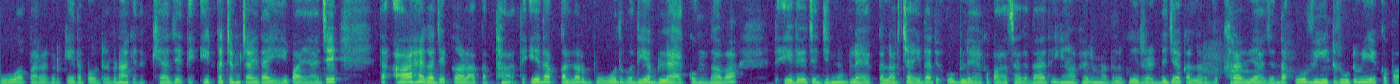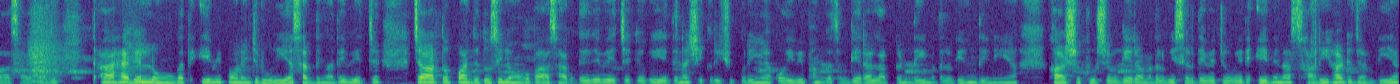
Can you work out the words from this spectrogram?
ਉਹ ਆਪਾਂ ਰਗੜ ਕੇ ਇਹਦਾ ਪਾਊਡਰ ਬਣਾ ਕੇ ਰੱਖਿਆ ਜੇ ਤੇ ਇੱਕ ਚਮਚਾ ਇਹਦਾ ਇਹ ਪਾਇਆ ਜੇ। ਤਾਂ ਆ ਹੈਗਾ ਜੇ ਕਾਲਾ ਕੱਥਾ ਤੇ ਇਹਦਾ ਕਲਰ ਬਹੁਤ ਵਧੀਆ ਬਲੈਕ ਹੁੰਦਾ ਵਾ। ਤੇ ਇਹਦੇ ਵਿੱਚ ਜਿਹਨੂੰ ਬਲੈਕ ਕਲਰ ਚਾਹੀਦਾ ਤੇ ਉਹ ਬਲੈਕ ਪਾ ਸਕਦਾ ਤੇ ਜਾਂ ਫਿਰ ਮਤਲਬ ਕਿ ਰੈੱਡ ਜਿਹਾ ਕਲਰ ਵੱਖਰਾ ਵੀ ਆ ਜਾਂਦਾ, ਉਹ ਵੀਟ ਰੂਟ ਵੀ ਇੱਕ ਪਾ ਸਕਦਾ ਜੀ। ਤੇ ਆ ਹੈਗੇ ਲੌਂਗ ਤੇ ਇਹ ਵੀ ਪਾਉਣੇ ਜ਼ਰੂਰੀ ਆ ਸਰਦੀਆਂ ਦੇ ਵਿੱਚ। ਚਾਰ ਤੋਂ ਪੰਜ ਤੁਸੀਂ ਲੌਂਗ ਪਾ ਸਕਦੇ ਇਹਦੇ ਵਿੱਚ ਕਿਉਂਕਿ ਇਹਦੇ ਨਾਲ ਸ਼ਿਕਰੀ ਸ਼ੁਕਰੀ ਜਾਂ ਕੋਈ ਵੀ ਫੰਗਸ ਵਗੈਰਾ ਲੱਗਣ ਦੀ ਮਤਲਬ ਕਿ ਹੁੰਦੀ ਨਹੀਂ ਆ। ਖਾਰਸ਼ ਖੁਰਸ਼ ਵਗੈਰਾ ਮਤਲਬ ਕਿ ਸਿਰ ਦੇ ਵਿੱਚ ਹੋਵੇ ਤੇ ਇਹਦੇ ਨਾਲ ਸਾਰੀ ਹਟ ਜਾਂਦੀ ਆ।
